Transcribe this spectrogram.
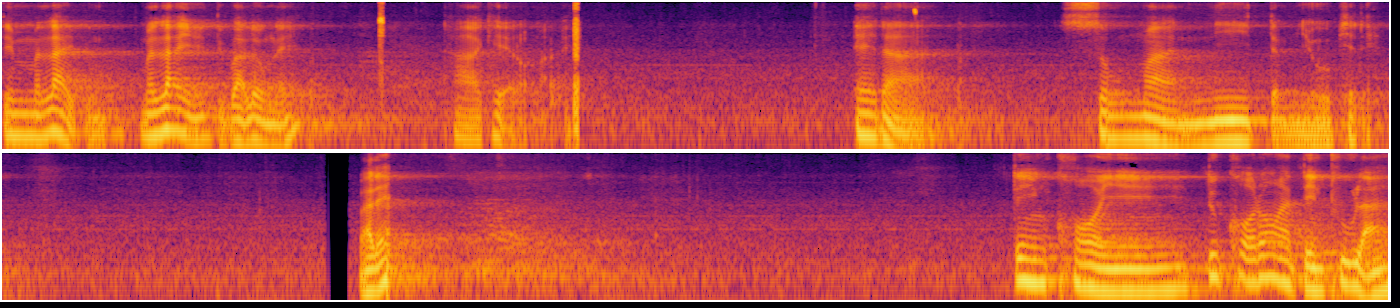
တင်မလိုက်ဘူး မလိုက်ရင် तू ဘာလုပ်မလဲထားခဲ့တော့မှာပဲအဲ့ဒါဆုံးမနီးတစ်မျိုးဖြစ်တယ်ဗါလဲတင်ခေါ်ရင် तू ခေါ်တော့ကတင်ထူးလား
